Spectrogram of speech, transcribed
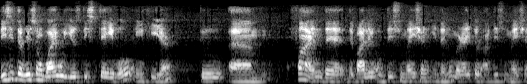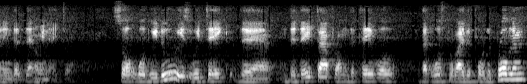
This is the reason why we use this table in here to um, find the, the value of this summation in the numerator and this summation in the denominator. So what we do is we take the, the data from the table that was provided for the problem.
